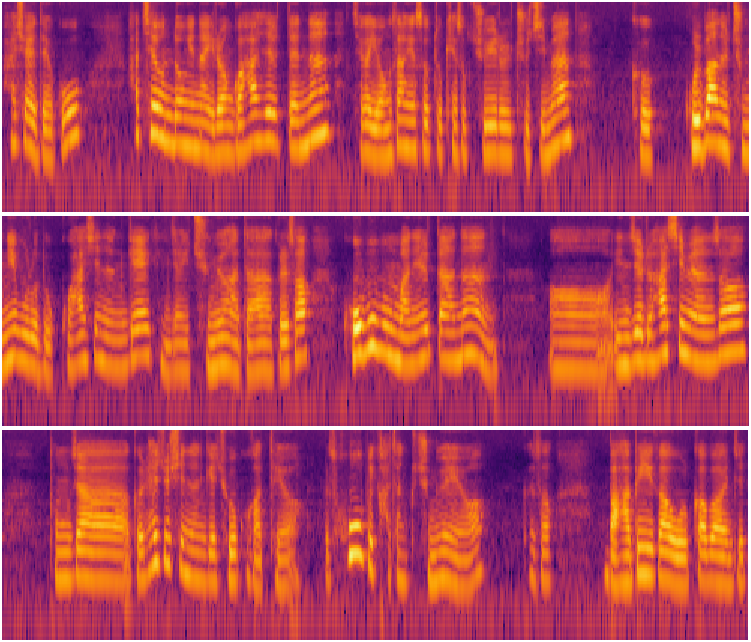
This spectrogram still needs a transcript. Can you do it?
하셔야 되고 하체 운동이나 이런 거 하실 때는 제가 영상에서도 계속 주의를 주지만 그 골반을 중립으로 놓고 하시는 게 굉장히 중요하다. 그래서 그 부분만 일단은 어, 인지를 하시면서 동작을 해주시는 게 좋을 것 같아요. 그래서 호흡이 가장 중요해요. 그래서 마비가 올까봐 이제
